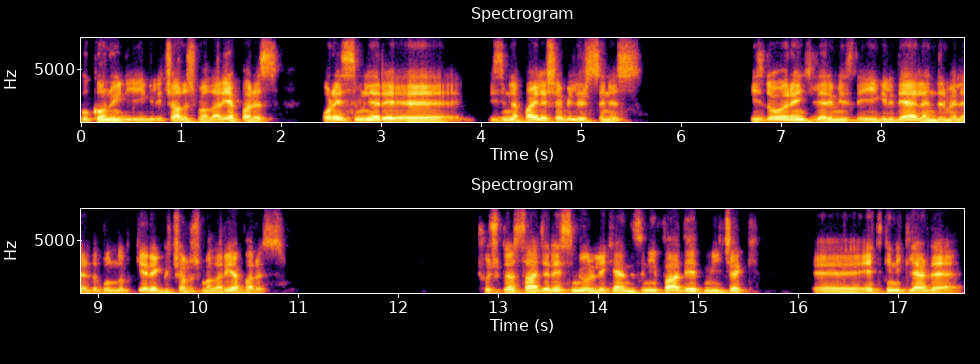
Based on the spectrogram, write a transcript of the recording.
bu konuyla ilgili çalışmalar yaparız. O resimleri e, bizimle paylaşabilirsiniz. Biz de öğrencilerimizle ilgili değerlendirmelerde bulunup gerekli çalışmaları yaparız. Çocuklar sadece resim yoluyla kendisini ifade etmeyecek. E, etkinliklerde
